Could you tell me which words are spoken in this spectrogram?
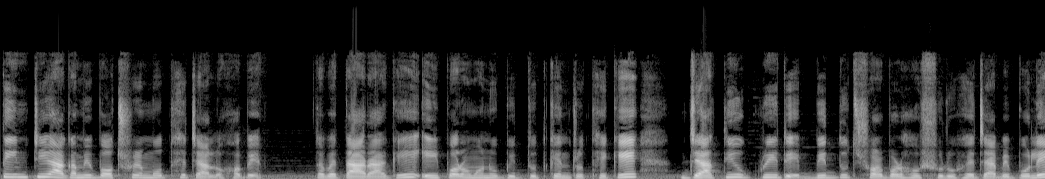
তিনটি আগামী বছরের মধ্যে চালু হবে। তবে তার আগে এই পরমাণু বিদ্যুৎ কেন্দ্র থেকে জাতীয় গ্রিডে বিদ্যুৎ সরবরাহ শুরু হয়ে যাবে বলে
